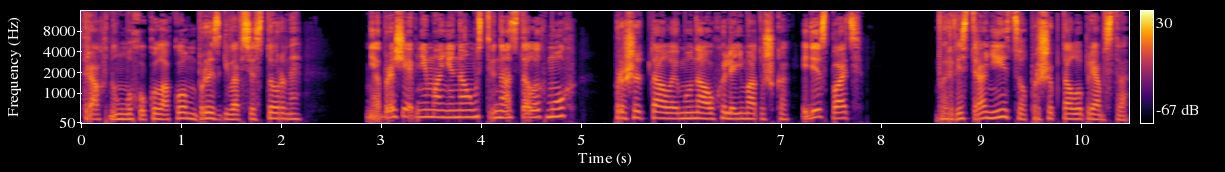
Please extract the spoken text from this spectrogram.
Трахнул муху кулаком, брызги во все стороны. «Не обращай внимания на умственно отсталых мух», — прошептала ему на ухо лень-матушка. «Иди спать». «Вырви страницу», — прошептал упрямство,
